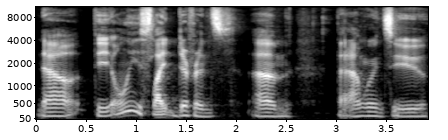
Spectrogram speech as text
Now, the only slight difference um, that I'm going to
